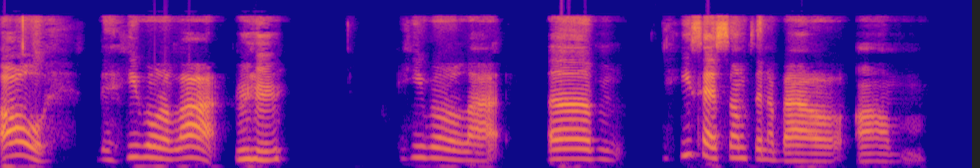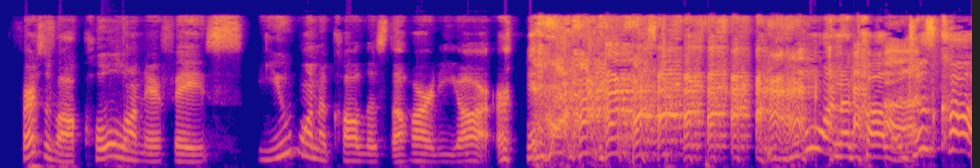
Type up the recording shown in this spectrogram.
Oh, he wrote a lot. mhm. He wrote a lot. Um, he said something about um. First of all, coal on their face. You want to call us the hard ER? you want to call just call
